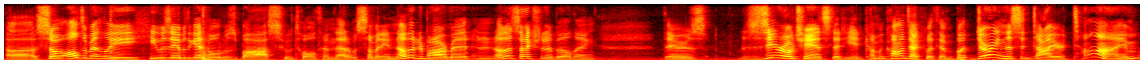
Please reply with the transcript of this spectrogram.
Uh, so ultimately, he was able to get hold of his boss, who told him that it was somebody in another department in another section of the building. There's zero chance that he had come in contact with him. But during this entire time,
